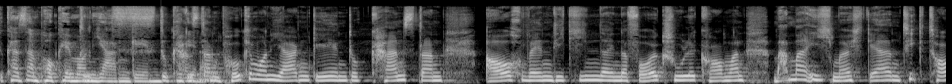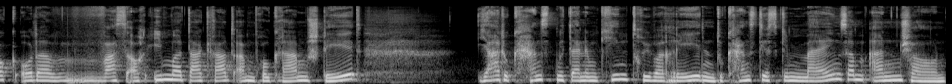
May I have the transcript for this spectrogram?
Du kannst dann Pokémon jagen gehen. Du kannst dann Pokémon jagen gehen. Du kannst dann auch, wenn die Kinder in der Volksschule kommen, Mama, ich möchte gern TikTok oder was auch immer da gerade am Programm steht. Ja, du kannst mit deinem Kind drüber reden. Du kannst dir es gemeinsam anschauen.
